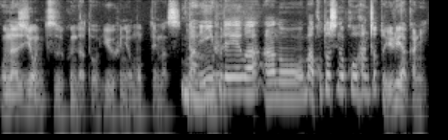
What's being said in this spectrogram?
同じように続くんだというふうに思っています。まあ、インフレはあの、まあ、今年の後半ちょっと緩やかに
